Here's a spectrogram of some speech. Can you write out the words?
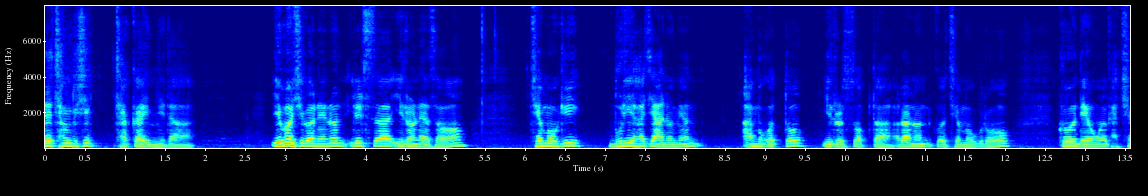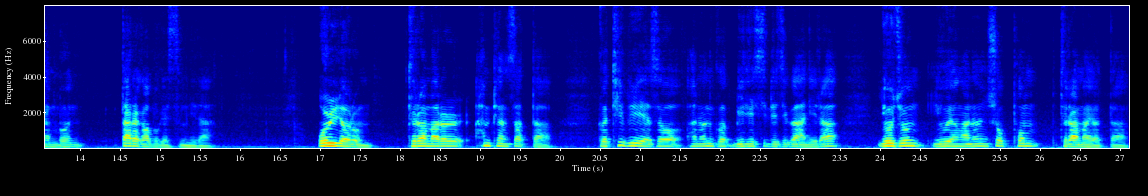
예, 장두식 작가입니다. 이번 시간에는 일사일원에서 제목이 무리하지 않으면 아무것도 이룰 수 없다라는 그 제목으로 그 내용을 같이 한번 따라가 보겠습니다. 올 여름 드라마를 한 편 썼다. 그 TV에서 하는 그 미리 시리즈가 아니라 요즘 유행하는 쇼폼 드라마였다.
